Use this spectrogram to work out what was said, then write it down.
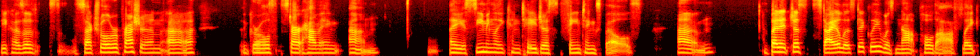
because of s- sexual repression uh the girls start having um a seemingly contagious fainting spells um but it just stylistically was not pulled off like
